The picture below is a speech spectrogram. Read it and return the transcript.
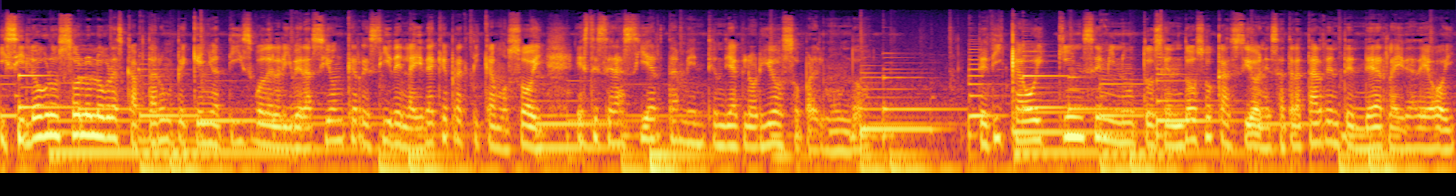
Y si logro solo logras captar un pequeño atisbo de la liberación que reside en la idea que practicamos hoy, este será ciertamente un día glorioso para el mundo. Dedica hoy 15 minutos en dos ocasiones a tratar de entender la idea de hoy.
